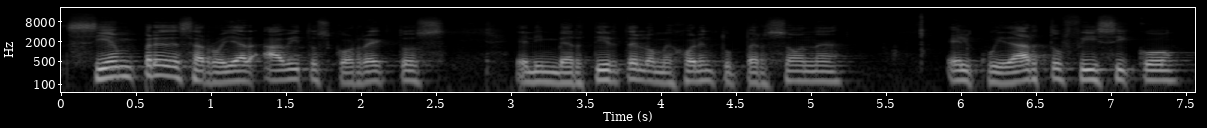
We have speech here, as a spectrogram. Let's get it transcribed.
siempre desarrollar hábitos correctos, el invertirte lo mejor en tu persona, el cuidar tu físico,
